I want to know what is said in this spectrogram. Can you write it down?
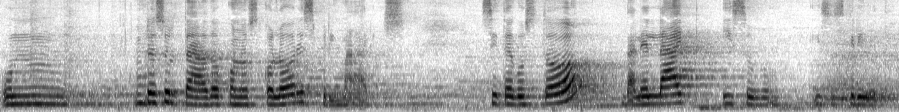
un, un resultado con los colores primarios. Si te gustó, dale like y, su, y suscríbete.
